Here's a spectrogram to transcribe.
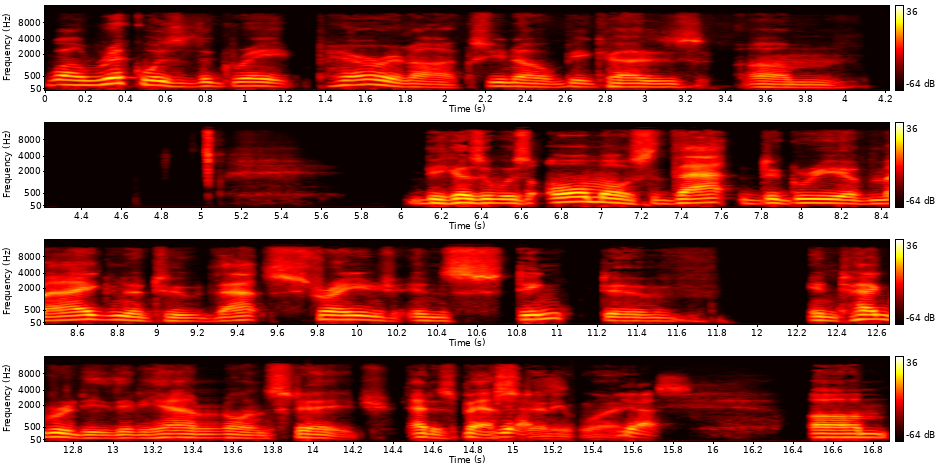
Well, Rick was the great paradox, you know, because um, because it was almost that degree of magnitude, that strange instinctive integrity that he had on stage at his best, Yes, anyway. Yes. Um,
